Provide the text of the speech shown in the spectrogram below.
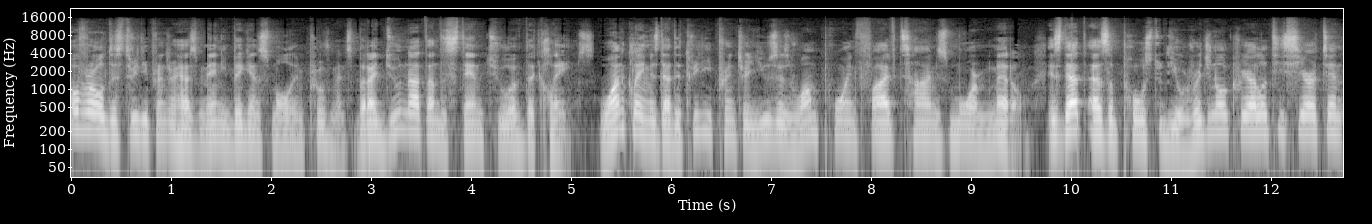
Overall, this 3D printer has many big and small improvements, but I do not understand two of the claims. One claim is that the 3D printer uses 1.5 times more metal. Is that as opposed to the original Creality CR10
